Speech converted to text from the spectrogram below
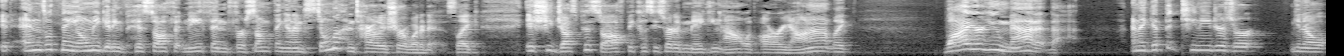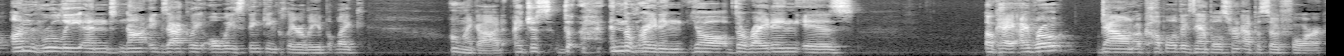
it ends with Naomi getting pissed off at Nathan for something, and I'm still not entirely sure what it is. Like, is she just pissed off because he started making out with Ariana? Like, why are you mad at that? And I get that teenagers are, you know, unruly and not exactly always thinking clearly, but like oh my god i just the, and the writing y'all the writing is okay i wrote down a couple of examples from episode four.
